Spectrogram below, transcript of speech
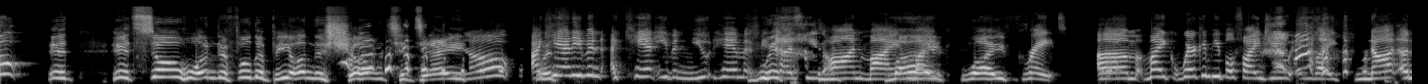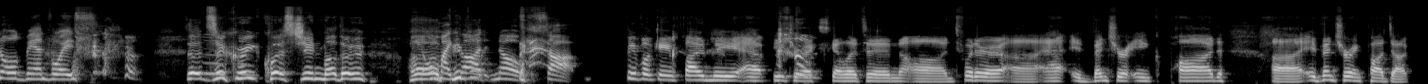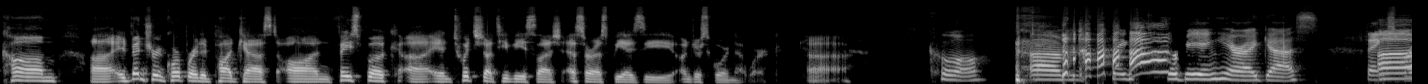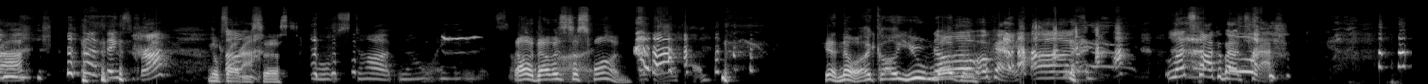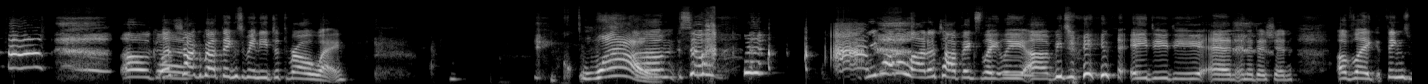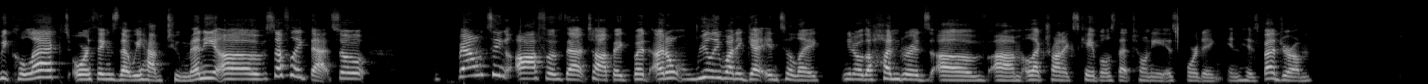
It it's so wonderful to be on the show today. no. I With- can't even. I can't even mute him because he's on my My mic. wife. Great. Um, Mike, where can people find you in like not an old man voice? That's a great question, mother. Oh Uh, my people- god, no, stop. People can find me at Future X Skeleton on Twitter, uh, at Adventure Inc. Pod, uh, adventureincpod.com, uh, Adventure Incorporated Podcast on Facebook, uh, and twitch.tv slash SRSBIZ underscore network. Uh, Cool. Um, thanks for being here, I guess. Thanks, Um, brah. thanks, brah. no problem, Um, sis. Don't stop. No, I hate it so Oh, that was the much. swan. Okay, that's fine. Yeah, no, I call you mother. No, okay. Uh, let's talk about trash. Oh god. Let's talk about things we need to throw away. Wow. Um, so we've had a lot of topics lately uh, between ADD and in addition of like things we collect or things that we have too many of, stuff like that. So bouncing off of that topic, but I don't really want to get into like, you know, the hundreds of um, electronics cables that Tony is hoarding in his bedroom.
